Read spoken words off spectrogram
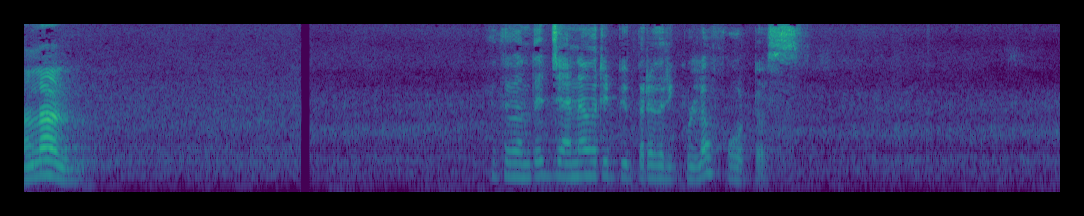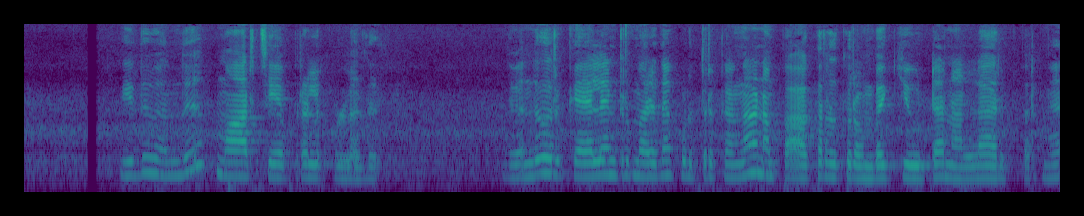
நல்லா இருக்கு. இது வந்து ஜனவரி பிப்ரவரிக்குள்ள ஃபோட்டோஸ் இது வந்து மார்ச் ஏப்ரலுக்குள்ளது. இது வந்து ஒரு கேலண்டர் மாதிரி தான் கொடுத்துருக்காங்க. ஆனால் பார்க்குறதுக்கு ரொம்ப க்யூட்டாக நல்லா இருக்கு பாருங்க.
